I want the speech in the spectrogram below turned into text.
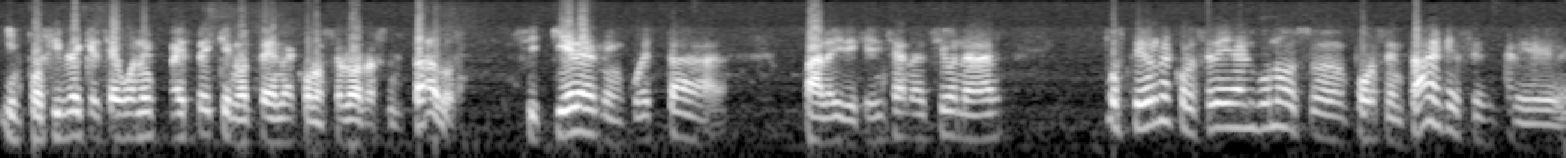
imposible que sea una encuesta y que no tenga a conocer los resultados. Si quieren encuesta para la dirigencia nacional, posterior reconocer algunos eh, porcentajes entre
